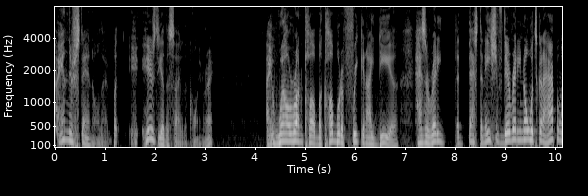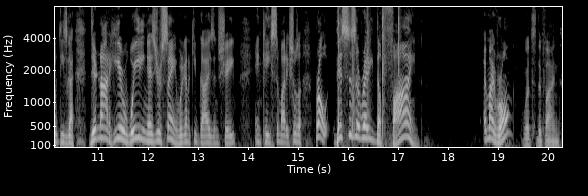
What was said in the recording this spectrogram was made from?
I understand all that, but here's the other side of the coin, right? A well-run club, a club with a freaking idea, has already a destination. They already know what's going to happen with these guys. They're not here waiting, as you're saying. We're going to keep guys in shape in case somebody shows up, bro. This is already defined. Am I wrong? what's defined?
